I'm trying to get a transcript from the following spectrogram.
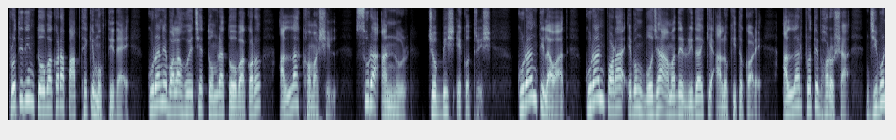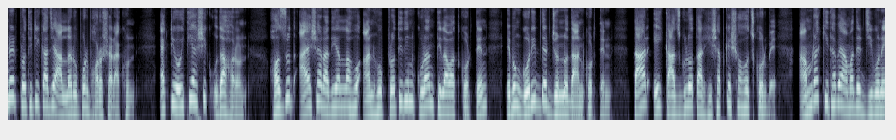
প্রতিদিন তৌবা করা পাপ থেকে মুক্তি দেয়। কুরআনে বলা হয়েছে, তোমরা তৌবা করো, আল্লাহ ক্ষমাশীল। সুরা আন্নুর, চব্বিশ একত্রিশ। কুরআন তিলাওয়াত, কুরআন পড়া এবং বোঝা আমাদের হৃদয়কে আলোকিত করে। আল্লাহর প্রতি ভরসা। জীবনের প্রতিটি কাজে আল্লাহর উপর ভরসা রাখুন। একটি ঐতিহাসিক উদাহরণ হজরত আয়েশা রাদিয়াল্লাহু আনহু প্রতিদিন কুরআন তিলাওয়াত করতেন এবং গরিবদের জন্য দান করতেন। তার এই কাজগুলো তার হিসাবকে সহজ করবে। আমরা কীভাবে আমাদের জীবনে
